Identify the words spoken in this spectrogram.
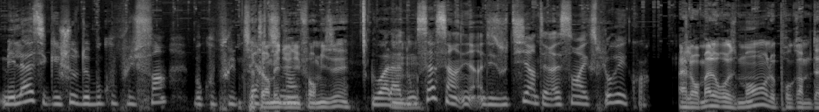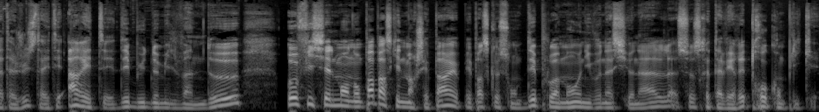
mais là c'est quelque chose de beaucoup plus fin, beaucoup plus ça permet d'uniformiser. Voilà, mmh. donc ça c'est un, un, des outils intéressants à explorer, quoi. Alors malheureusement, le programme DataJust a été arrêté début 2022, officiellement non pas parce qu'il ne marchait pas, mais parce que son déploiement au niveau national se serait avéré trop compliqué.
